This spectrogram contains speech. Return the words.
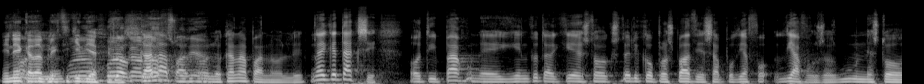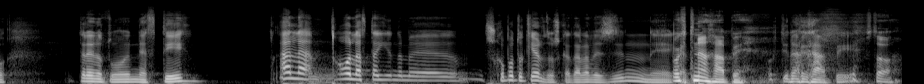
Είναι καταπληκτική μπορεί να- διαφήμιση. μπορεί να- καλά λάθος, πάνε παιδιά. όλοι. Καλά πάνε όλοι. Ναι, και εντάξει. Ότι υπάρχουν ε, γενικότερα και στο εξωτερικό προσπάθειες από διαφο- διάφορους ας πούμε, είναι στο τρένο του NFT. Αλλά όλα αυτά γίνονται με σκοπό το κέρδος, κατάλαβες. Δεν είναι Όχι κάτι- την αγάπη. όχι την αγάπη. Αυτό.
